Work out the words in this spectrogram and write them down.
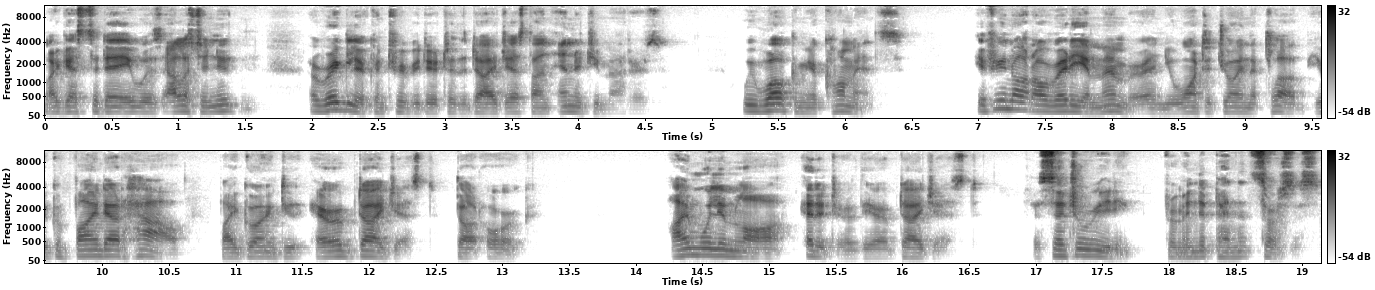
My guest today was Alistair Newton, a regular contributor to the Digest on energy matters. We welcome your comments. If you're not already a member and you want to join the club, you can find out how by going to arabdigest.org. I'm William Law, editor of the Arab Digest. Essential reading from independent sources.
